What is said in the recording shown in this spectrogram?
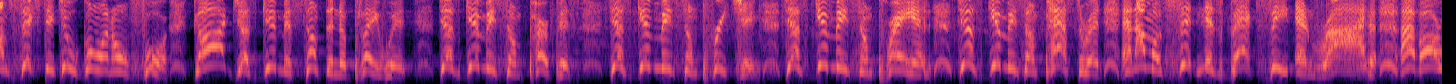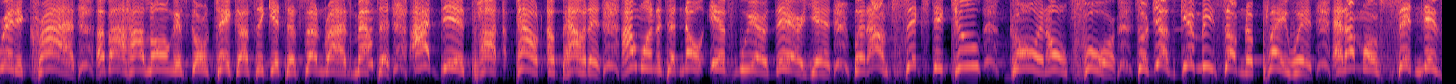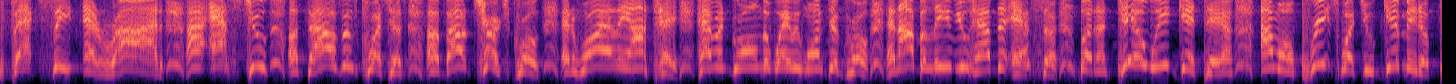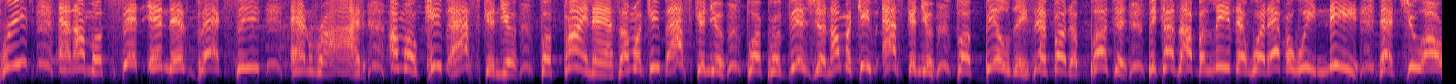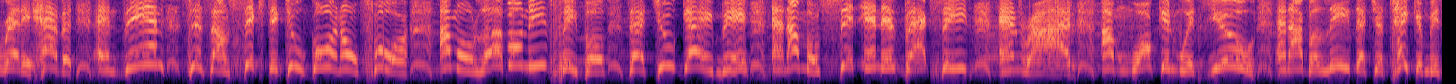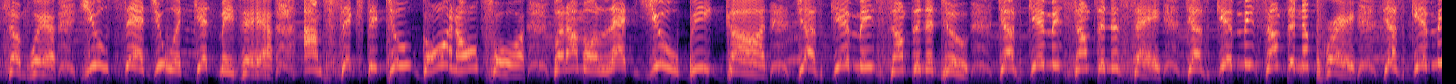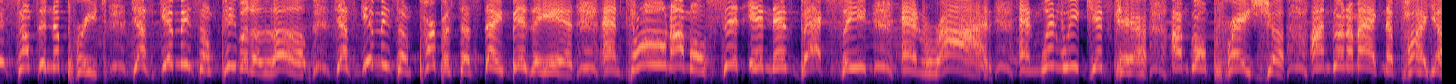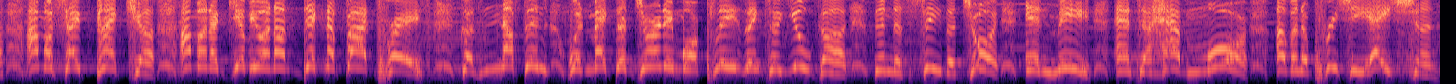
I'm 62 going on four. God, just give me something to play with. Just give me some purpose. Just give me some preaching. Just give me some praying. Just give me some pastorate. And I'm going to sit in this back seat and ride. I've already cried about how long it's going to take us to get to Sunrise Mountain. I did pout, pout about it. I wanted to know if we are there yet. But I'm 62 going on four. So just give me something to play with. And I'm going to sit in this back seat and and ride. I asked you a thousand questions about church growth and why Aliante haven't grown the way we want to grow. And I believe you have the answer. But until we get there, I'm going to preach what you give me to preach, and I'm going to sit in this back seat and ride. I'm going to keep asking you for finance. I'm going to keep asking you for provision. I'm going to keep asking you for buildings and for the budget because I believe that whatever we need, that you already have it. And then, since I'm 62 going on four, I'm going to love on these people that you gave me and I'm going to sit in this back seat and ride. I'm walking with you and I believe that you're taking me somewhere. You said you would get me there. I'm 62 going on four, but I'm going to let you be God. Just give me something to do. Just give me something to say. Just give me something to pray. Just give me something to preach. Just give me some people to love. Just give me some purpose to stay busy in. And Tone, I'm going to sit in this back seat and ride. And when we get there, I'm going to praise you. I'm going to magnify you. I'm going to say thank you. I'm going to give you an undignified praise because nothing would make the journey more pleasing to you, God, than to see the joy in me and to have more of an appreciation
